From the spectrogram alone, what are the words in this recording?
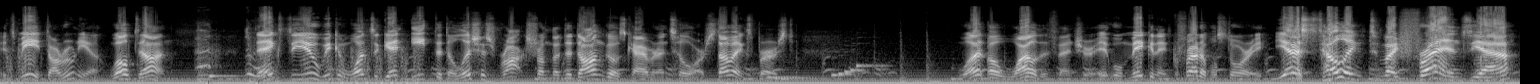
It's me, Darunia. Well done. Thanks to you, we can once again eat the delicious rocks from the Dodongo's cavern until our stomachs burst. What a wild adventure. It will make an incredible story. Yes, telling to my friends, yeah?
